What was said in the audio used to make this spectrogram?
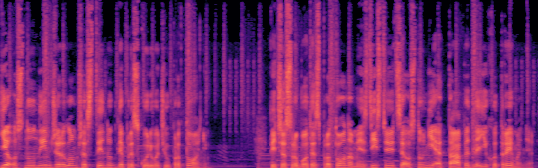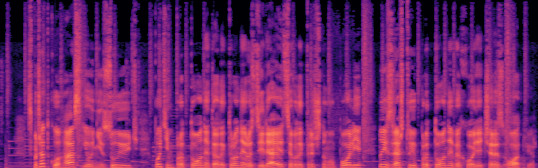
є основним джерелом частинок для прискорювачів протонів. Під час роботи з протонами здійснюються основні етапи для їх отримання. Спочатку газ іонізують, потім протони та електрони розділяються в електричному полі, ну і зрештою протони виходять через отвір.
